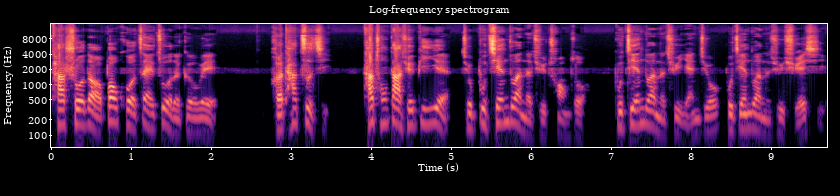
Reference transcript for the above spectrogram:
他说到，包括在座的各位和他自己，他从大学毕业就不间断的去创作，不间断的去研究，不间断的去学习。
